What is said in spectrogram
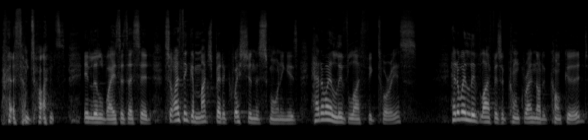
sometimes in little ways, as I said. So I think a much better question this morning is how do I live life victorious? How do I live life as a conqueror, not a conquered?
